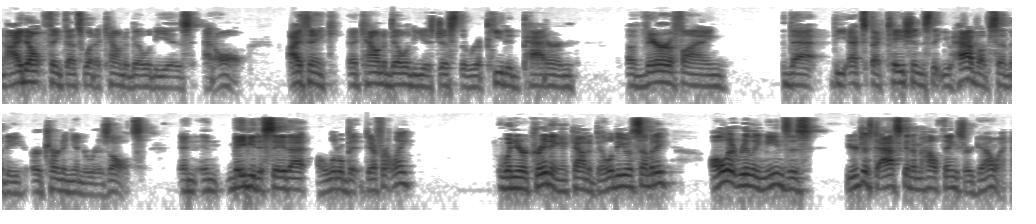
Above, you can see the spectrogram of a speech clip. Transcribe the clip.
and I don't think that's what accountability is at all. I think accountability is just the repeated pattern of verifying that the expectations that you have of somebody are turning into results. And, and maybe to say that a little bit differently, when you're creating accountability with somebody, all it really means is you're just asking them how things are going.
